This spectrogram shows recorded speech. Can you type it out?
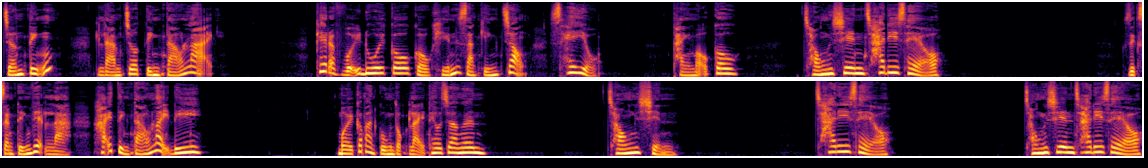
chấn tĩnh, làm cho tỉnh táo lại. Kết hợp với đuôi câu cầu khiến dạng kính trọng, 세요, thành mẫu câu 정신 차리세요. Dịch sang tiếng Việt là hãy tỉnh táo lại đi. Mời các bạn cùng đọc lại theo Trang Ngân. 정신 차리세요. 정신 차리세요.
